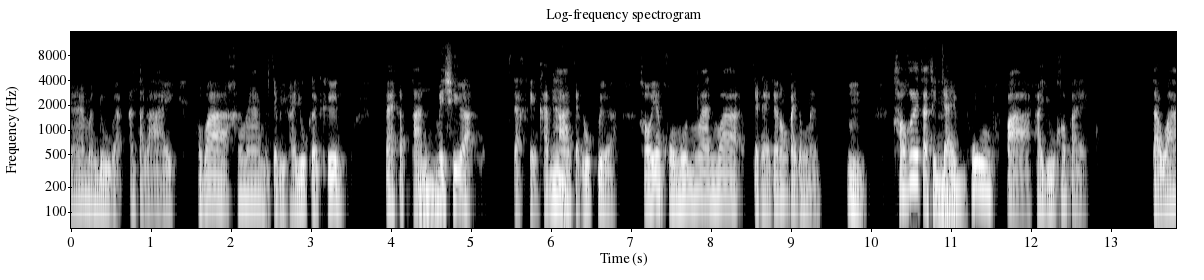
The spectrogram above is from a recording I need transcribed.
นะ มันดูแบบอันตราย เพราะว่าข้างหน้าเหมือนจะมีพายุเกิดขึ้น แต่กัปตันอืมไม่เชื่อ จากเสียงคัดค้านอืมจากลูกเรือ เขายังคงมุ่งมั่นว่ายังไงก็ต้องไปตรงนั้น อืม เขาก็เลยตัดสินใจอืมพุ่งฝ่าพายุเข้าไป แต่ว่า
